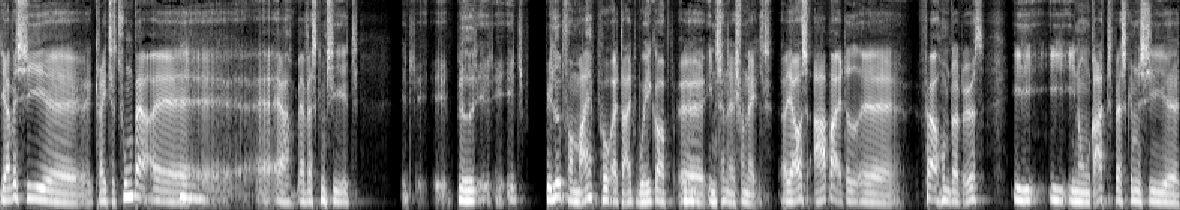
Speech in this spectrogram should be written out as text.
Jeg vil sige, uh, Greta Thunberg uh, mm. er, er, hvad skal man sige, et, et, et, blevet et, et billede for mig på, at der er et wake-up øh, mm. internationalt. Og jeg har også arbejdet øh, før Home Earth i, i, i nogle ret, hvad skal man sige, øh,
